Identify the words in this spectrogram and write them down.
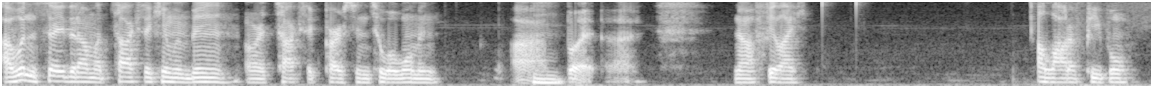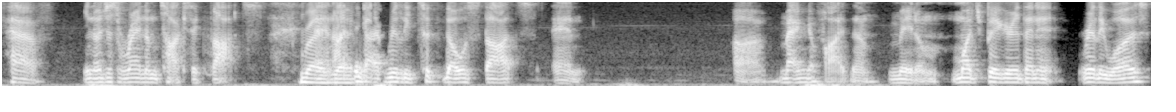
I wouldn't say that I'm a toxic human being or a toxic person to a woman, uh, Mm. but uh, you know, I feel like a lot of people have you know just random toxic thoughts, Right, and I think I really took those thoughts and uh, magnified them, made them much bigger than it really was.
